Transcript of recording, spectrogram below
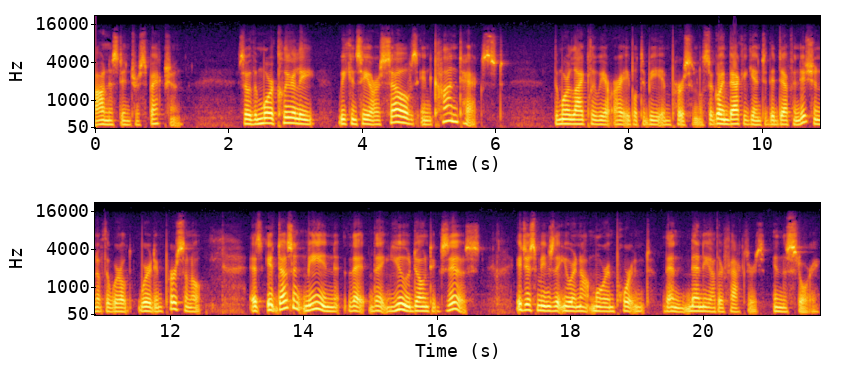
honest introspection. So the more clearly we can see ourselves in context, the more likely we are able to be impersonal. So, going back again to the definition of the word, word impersonal, it doesn't mean that, that you don't exist. It just means that you are not more important than many other factors in the story.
